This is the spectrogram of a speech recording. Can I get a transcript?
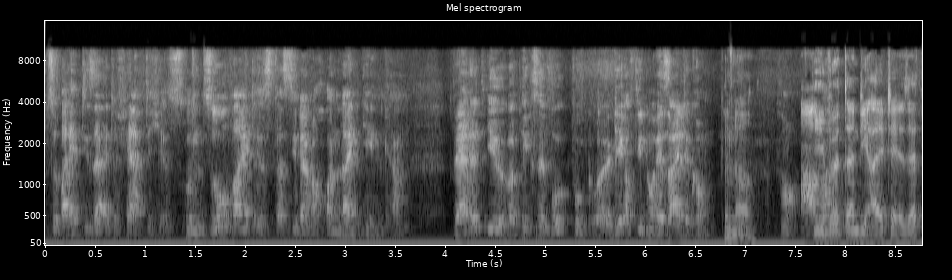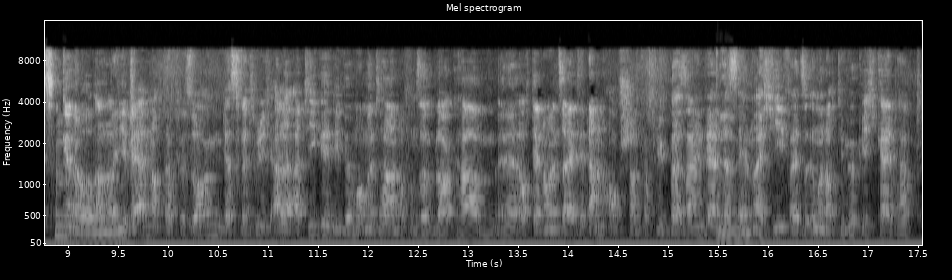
sobald die Seite fertig ist und so weit ist, dass sie dann auch online gehen kann, werdet ihr über pixelbook.org auf die neue Seite kommen. Genau. So, Die wird dann die alte ersetzen, Genau, aber aber, wir werden auch dafür sorgen, dass natürlich alle Artikel, die wir momentan auf unserem Blog haben, äh, auf der neuen Seite dann auch schon verfügbar sein werden, dass ihr im Archiv also immer noch die Möglichkeit habt,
